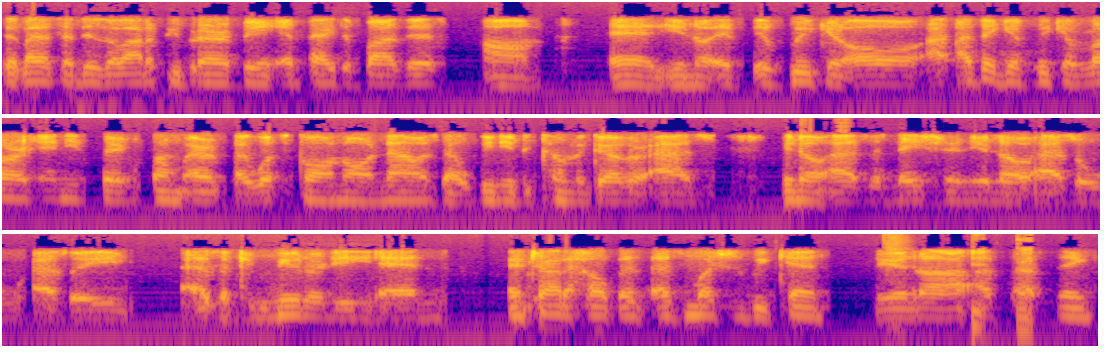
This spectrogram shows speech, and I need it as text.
like I said. There's a lot of people that are being impacted by this. Um, and you know, if, if we could all, I I think if we can learn anything from what's going on now, is that we need to come together as you know, as a nation, you know, as a as a as a community, and and try to help as, as much as we can. You know, I, I think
